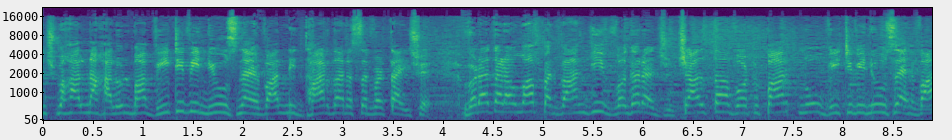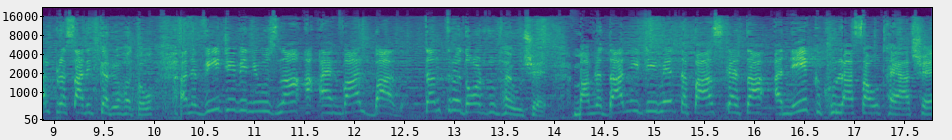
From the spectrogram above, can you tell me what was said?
પંચમહાલના હાલોલમાં વીટીવી ન્યૂઝના અહેવાલની ધારદાર અસર વર્તાઈ છે. વડા તળાવમાં પરવાનગી વગર જ ચાલતા વોટર પાર્કનો વીટીવી ન્યૂઝે અહેવાલ પ્રસારિત કર્યો હતો અને વીટીવી ન્યૂઝના અહેવાલ બાદ તંત્ર દોડતું થયું છે. મામલતદારની ટીમે તપાસ કરતા અનેક ખુલાસાઓ થયા છે.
